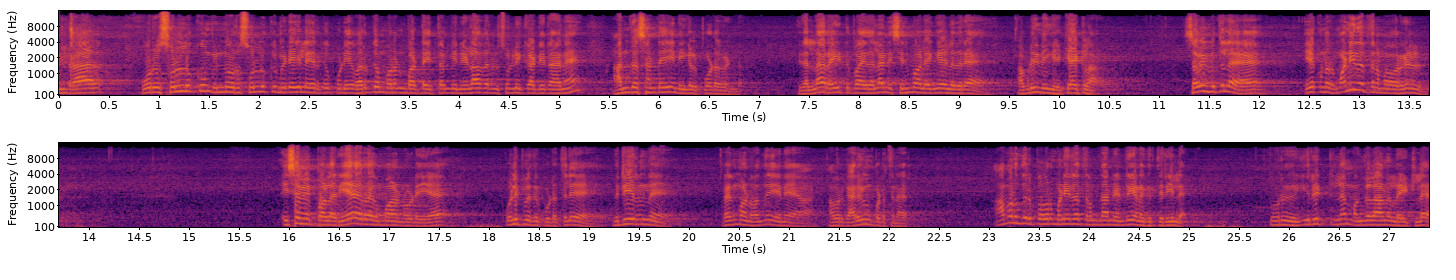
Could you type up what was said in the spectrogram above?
என்றால் ஒரு சொல்லுக்கும் இன்னொரு சொல்லுக்கும் இடையிலே இருக்கக்கூடிய வர்க்க முரண்பாட்டை தம்பி நிலாதரன் சொல்லி காட்டினானே அந்த சண்டையை நீங்கள் போட வேண்டும். இதெல்லாம் ரைட்டுப்பா இதெல்லாம் நீ சினிமாவில் எங்கே எழுதுற? அப்படின்னு நீங்கள் கேட்கலாம். சமீபத்தில் இயக்குனர் மணிரத்னம் அவர்கள் இசையமைப்பாளர் ஏ ரகுமானுடைய ரஹ்மானுடைய ஒளிப்பதிவு கூடத்தில் திடீர்னு ரஹ்மான் வந்து என்னை அவருக்கு அறிமுகப்படுத்தினார். அமர்ந்திருப்பவர் மணிரத்னம் தான் என்று எனக்கு தெரியல. ஒரு இருட்டில் மங்களான லைட்டில்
